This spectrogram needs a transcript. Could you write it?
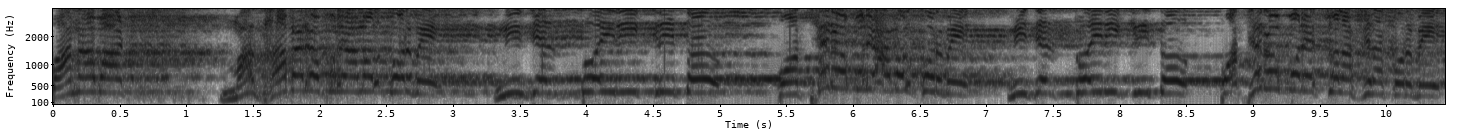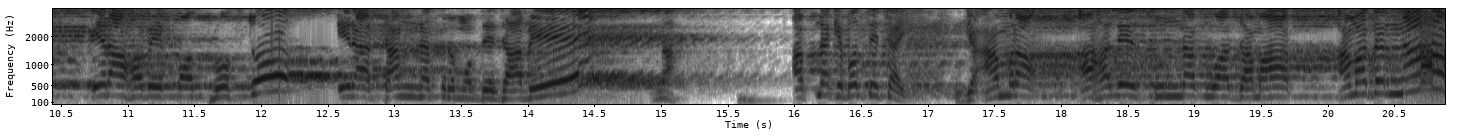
বানাবাট মাঝহাবের ওপরে আমল করবে, নিজের তৈরিকৃত পথের ওপরে আমল করবে, নিজের তৈরিকৃত পথের ওপরে চলাফেরা করবে। এরা হবে পথভ্রষ্ট, এরা জান্নাতের মধ্যে যাবে না। আপনাকে বলতে চাই যে আমরা আহলে সুন্নাত ওয়া জামাত, আমাদের নাম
